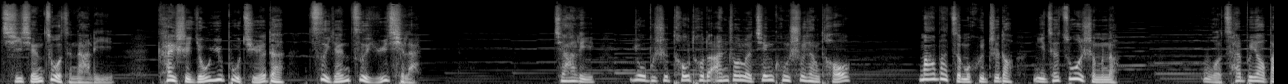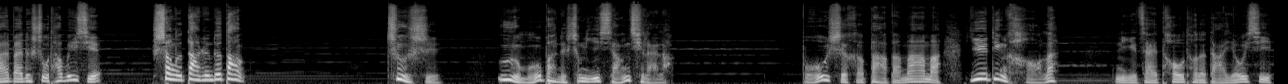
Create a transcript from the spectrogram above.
齐贤坐在那里，开始犹豫不决的自言自语起来。家里又不是偷偷的安装了监控摄像头，妈妈怎么会知道你在做什么呢？我才不要白白的受他威胁，上了大人的当。这时。恶魔般的声音响起来了。不是和爸爸妈妈约定好了，你在偷偷的打游戏，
